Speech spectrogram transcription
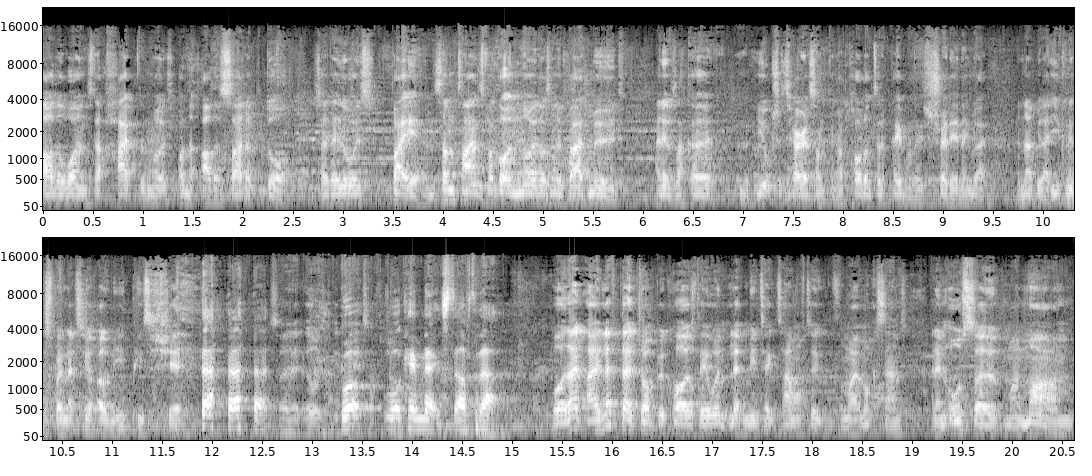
are the ones that hype the most on the other side of the door. So they'd always fight it. And sometimes if I got annoyed, I was in a bad mood, and it was like a Yorkshire Terrier or something, I'd hold onto the paper they'd shred it, and they'd be like, and I'd be like, you can explain that to your own, you piece of shit. so it was. It What, what came next after that? Well, that, I left that job because they wouldn't let me take time off to, for my moccasins, and then also my mom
